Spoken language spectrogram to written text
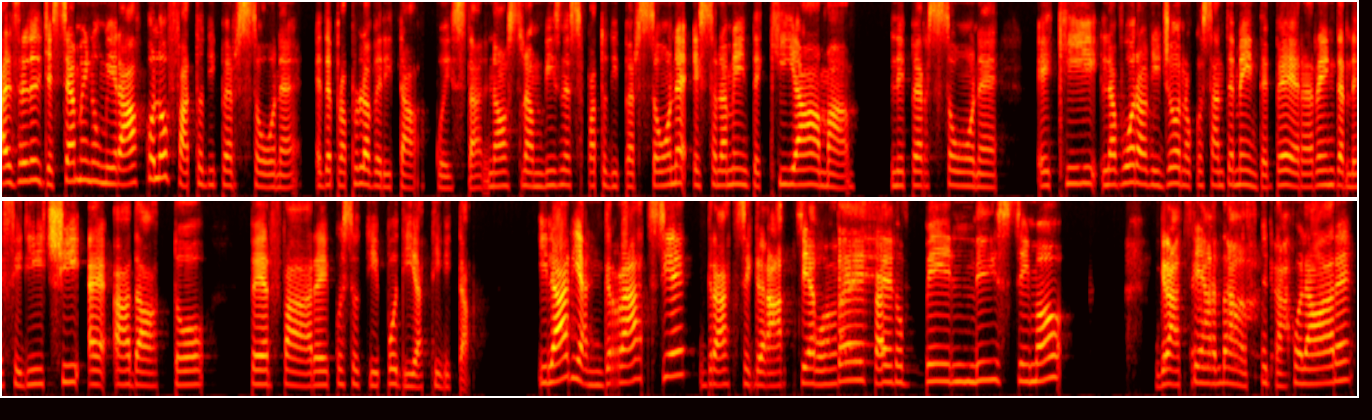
Alfredo dice siamo in un miracolo fatto di persone ed è proprio la verità questa. Il nostro è un business fatto di persone e solamente chi ama le persone e chi lavora ogni giorno costantemente per renderle felici è adatto per fare questo tipo di attività. Ilaria, grazie, grazie, grazie a te, è stato bellissimo, Grazie è Anna, spettacolare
